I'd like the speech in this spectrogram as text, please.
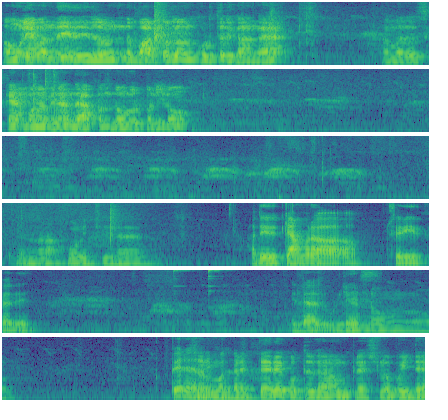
அவங்களே வந்து இது இதில் வந்து இந்த பார்கோட்லாம் வந்து கொடுத்துருக்காங்க. நம்ம அதை ஸ்கேன் பண்ணோம் அப்படின்னா இந்த ஆப் வந்து டவுன்லோட் பண்ணிடும் என்னடா வச்சுக்கிற? அது கேமரா சரி இருக்காது. இல்லை அது உள்ளே டவுன்லோட் பேர் சரி மக்களே பேரே கொடுத்துருக்காங்க. நம்ம ப்ளே ஸ்டோரில் போயிட்டு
